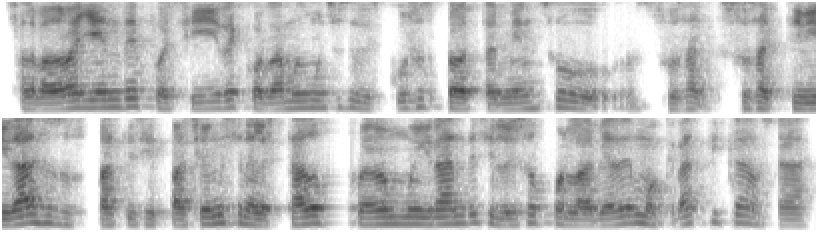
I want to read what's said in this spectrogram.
Salvador Allende, pues sí, recordamos mucho sus discursos, pero también sus, sus, actividades, sus participaciones en el Estado fueron muy grandes y lo hizo por la vía democrática, o sea,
